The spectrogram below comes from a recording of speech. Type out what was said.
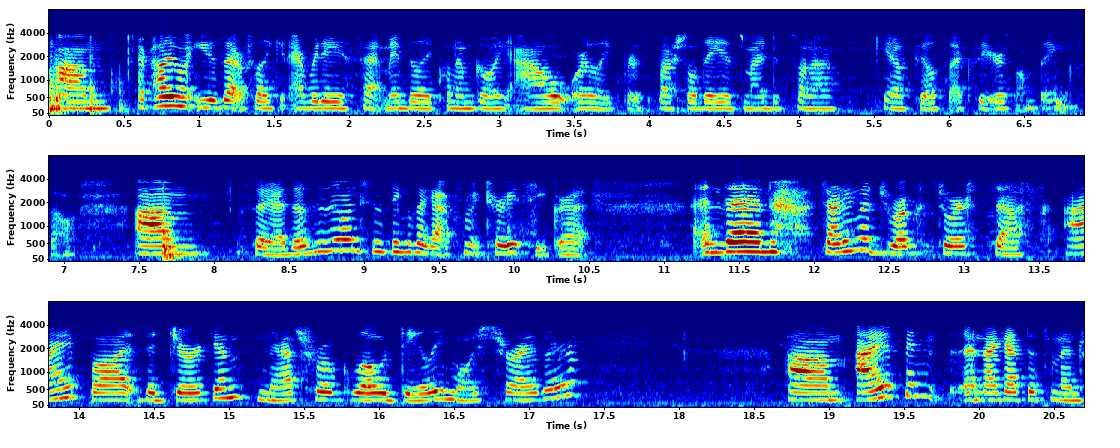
Um, I probably won't use that for like an everyday scent, maybe like when I'm going out or like for special days when I just want to, you know, feel sexy or something. So, um, so yeah, those are the only two things I got from Victoria's Secret. And then, starting with drugstore stuff, I bought the Jergens Natural Glow Daily Moisturizer. Um, I've been, and I got this one in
